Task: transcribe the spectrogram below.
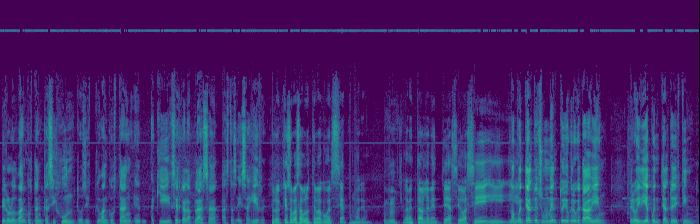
pero los bancos están casi juntos y los bancos están en- aquí cerca de la plaza hasta Eizaguirre. Pero es que eso pasa por un tema comercial, pues Mario. Lamentablemente ha sido así y... No, Puente Alto en su momento yo creo que estaba bien, pero hoy día Puente Alto es distinto.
